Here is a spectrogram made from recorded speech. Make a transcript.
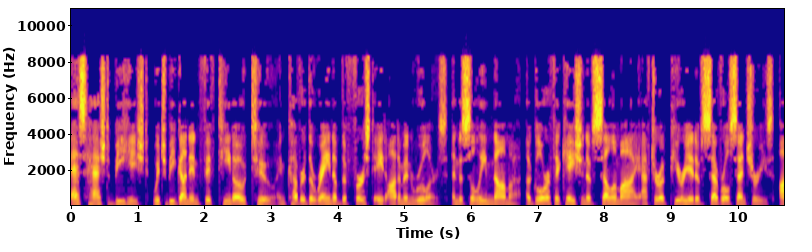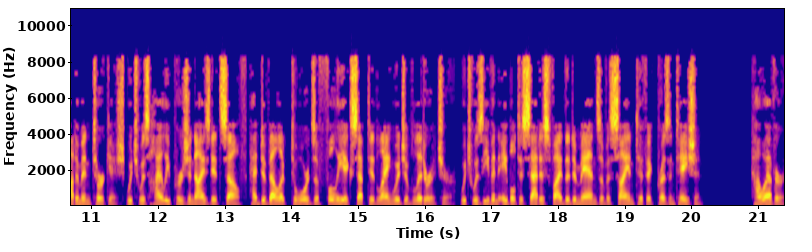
Bitlisi's Hasht Bihisht, which begun in 1502 and covered the reign of the first eight Ottoman rulers, and the Salim Nama, a glorification of Selim I after a period of several centuries. Ottoman Turkish, which was highly Persianized itself, had developed towards a fully accepted language of literature, which was even able to satisfy the demands of a scientific presentation. However,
